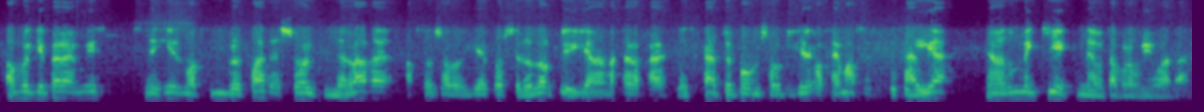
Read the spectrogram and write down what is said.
Από εκεί πέρα εμείς συνεχίζουμε αυτή την προσπάθεια σε όλη την Ελλάδα, αυτό το Σαββατοκύριακο στη Ροδόπη, για να αναφέρω χαρακτηριστικά το επόμενο Σαββατοκύριακο θα είμαστε στη Ιταλία για να δούμε εκεί εκ νέου τα προβλήματα.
